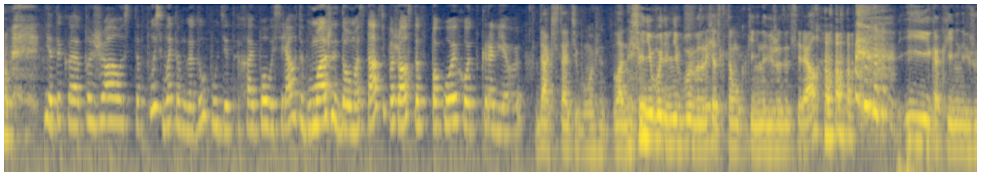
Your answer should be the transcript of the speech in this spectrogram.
Я такая, пожалуйста, пусть в этом году будет хайповый сериал, это «Бумажный дом», оставьте, пожалуйста, в покое «Ход королевы». Да, кстати, бумажный... Ладно, все не будем, не будем возвращаться к тому, как я ненавижу этот сериал. И как я ненавижу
